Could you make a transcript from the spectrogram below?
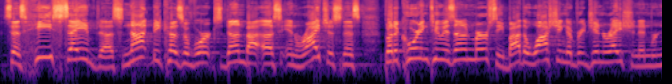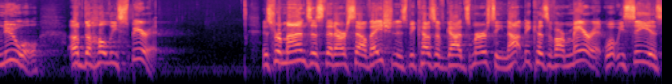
It says, He saved us not because of works done by us in righteousness, but according to His own mercy, by the washing of regeneration and renewal of the Holy Spirit. This reminds us that our salvation is because of God's mercy, not because of our merit. What we see is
